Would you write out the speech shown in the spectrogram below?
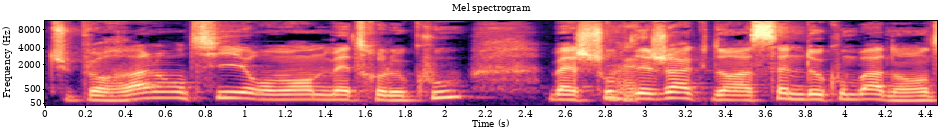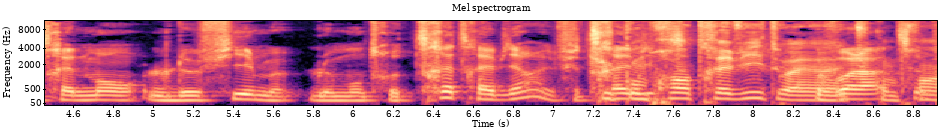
tu peux ralentir au moment de mettre le coup bah je trouve Ouais. déjà que dans la scène de combat dans l'entraînement le film le montre très très bien il fait Tu très vite. comprends très vite, ouais. voilà tu comprends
